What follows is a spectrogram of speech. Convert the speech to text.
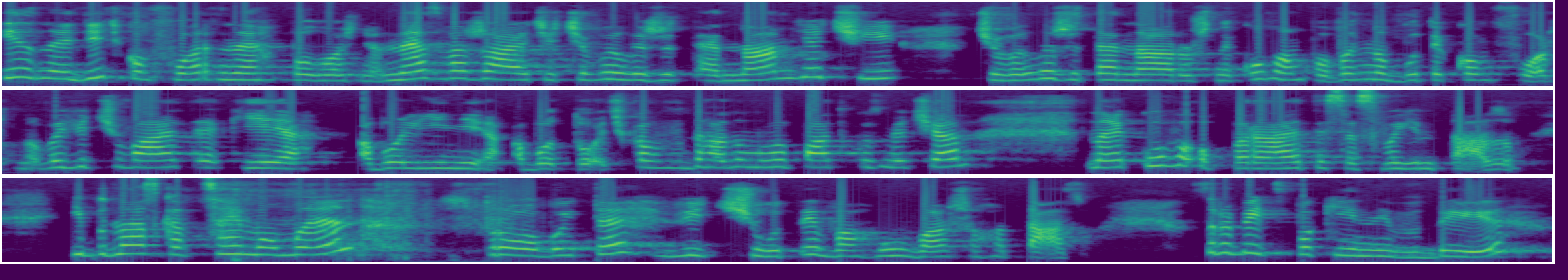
І знайдіть комфортне положення. Незважаючи, чи ви лежите на м'ячі, чи ви лежите на рушнику, вам повинно бути комфортно. Ви відчуваєте, як є або лінія, або точка в даному випадку з м'ячем, на яку ви опираєтеся своїм тазом. І, будь ласка, в цей момент спробуйте відчути вагу вашого тазу. Зробіть спокійний вдих.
